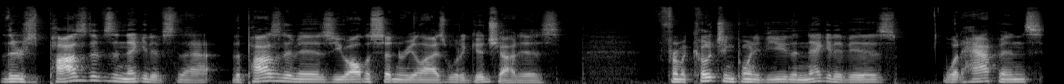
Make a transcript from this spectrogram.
there's positives and negatives to that. the positive is you all of a sudden realize what a good shot is. From a coaching point of view, the negative is what happens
